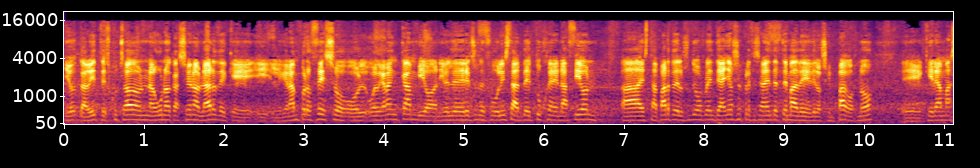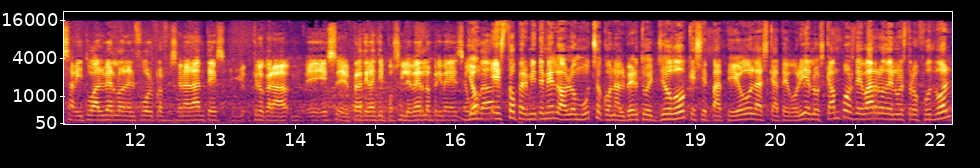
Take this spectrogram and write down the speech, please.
Yo, David, te he escuchado en alguna ocasión hablar de que el gran proceso o el, gran cambio a nivel de derechos de futbolistas de tu generación a esta parte de los últimos 20 años es precisamente el tema de, los impagos, ¿no? Eh, que era más habitual verlo en el fútbol profesional antes. Yo creo que ahora eh, es eh, prácticamente imposible verlo en primera y en segunda. Yo esto, permíteme, lo hablo mucho con Alberto Ejogo, que se pateó las categorías, los campos de barro de nuestro fútbol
